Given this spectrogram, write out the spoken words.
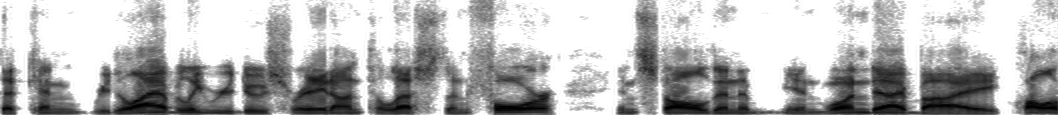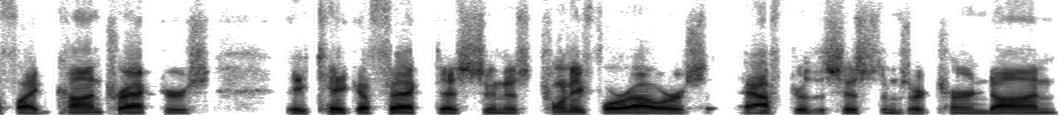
that can reliably reduce radon to less than four installed in, a, in one day by qualified contractors they take effect as soon as 24 hours after the systems are turned on.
